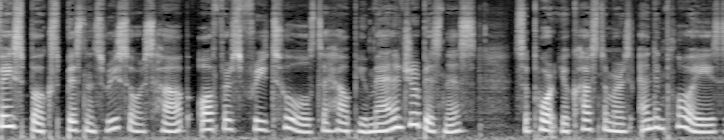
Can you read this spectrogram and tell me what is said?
Facebook's Business Resource Hub offers free tools to help you manage your business, support your customers and employees,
